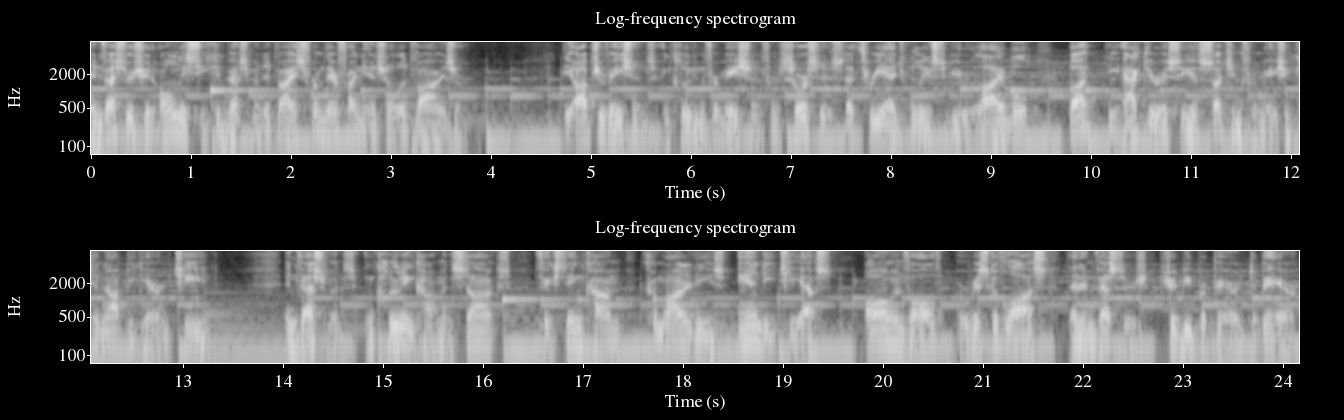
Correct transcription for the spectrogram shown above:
Investors should only seek investment advice from their financial advisor. The observations include information from sources that 3 Edge believes to be reliable, but the accuracy of such information cannot be guaranteed. Investments, including common stocks, fixed income, commodities, and ETFs, all involve a risk of loss that investors should be prepared to bear.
